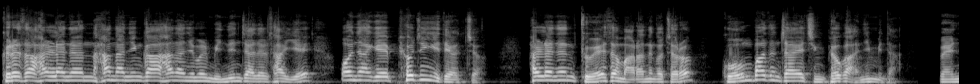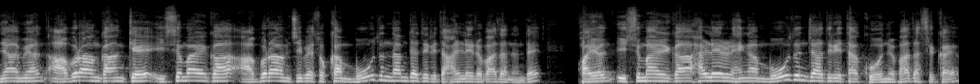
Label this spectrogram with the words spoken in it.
그래서 할례는 하나님과 하나님을 믿는 자들 사이에 언약의 표징이 되었죠. 할례는 교회에서 말하는 것처럼 구원받은 자의 증표가 아닙니다. 왜냐하면 아브라함과 함께 이스마엘과 아브라함 집에 속한 모든 남자들이 다 할례를 받았는데 과연 이스마엘과 할례를 행한 모든 자들이 다 구원을 받았을까요?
